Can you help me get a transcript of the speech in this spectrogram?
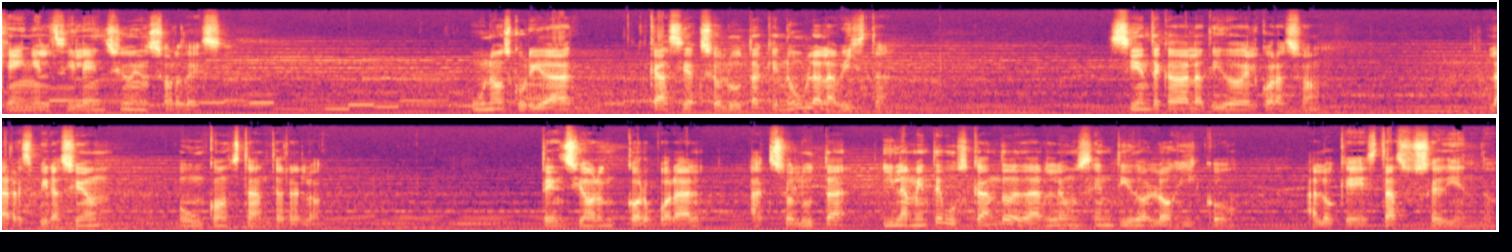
que en el silencio ensordece. Una oscuridad casi absoluta que nubla la vista. Siente cada latido del corazón, la respiración, un constante reloj. Tensión corporal absoluta y la mente buscando de darle un sentido lógico a lo que está sucediendo.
